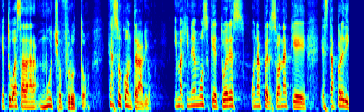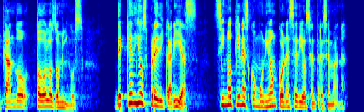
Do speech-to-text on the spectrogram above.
que tú vas a dar mucho fruto. Caso contrario, Imaginemos que tú eres una persona que está predicando todos los domingos. ¿De qué Dios predicarías si no tienes comunión con ese Dios entre semana?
